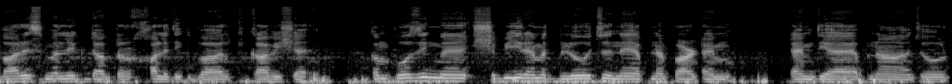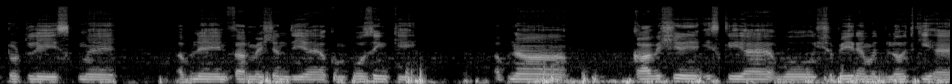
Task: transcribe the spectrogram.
वारिस मलिक डॉक्टर खालिद इकबाल की काविश है। कंपोजिंग में शबीर अहमद बलोच ने अपना पार्ट टाइम टाइम दिया है, अपना जो टोटली इसमें अपने इंफॉर्मेशन दिया है कंपोजिंग की, अपना काविश इसकी है, वो शबीर अहमद बलोच की है।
